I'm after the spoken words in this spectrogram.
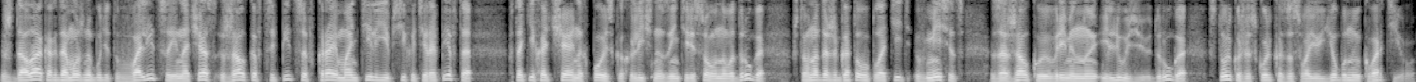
ждала, когда можно будет ввалиться и на час жалко вцепиться в край мантильи психотерапевта в таких отчаянных поисках лично заинтересованного друга, что она даже готова платить в месяц за жалкую временную иллюзию друга столько же, сколько за свою ебаную квартиру.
